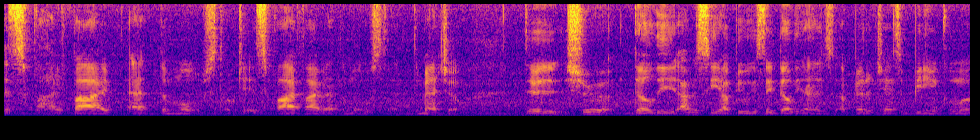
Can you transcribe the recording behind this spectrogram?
It's five five at the most. Okay, it's five five at the most at the matchup. There, sure, Dudley. I can see how people can say Dudley has a better chance of beating Akuma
